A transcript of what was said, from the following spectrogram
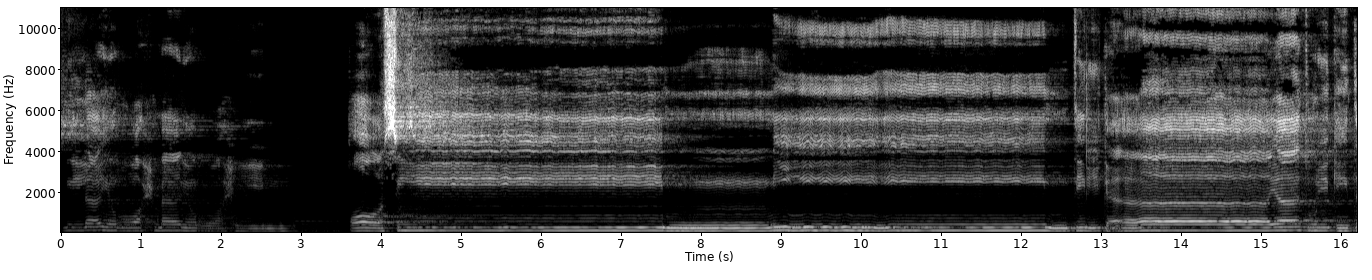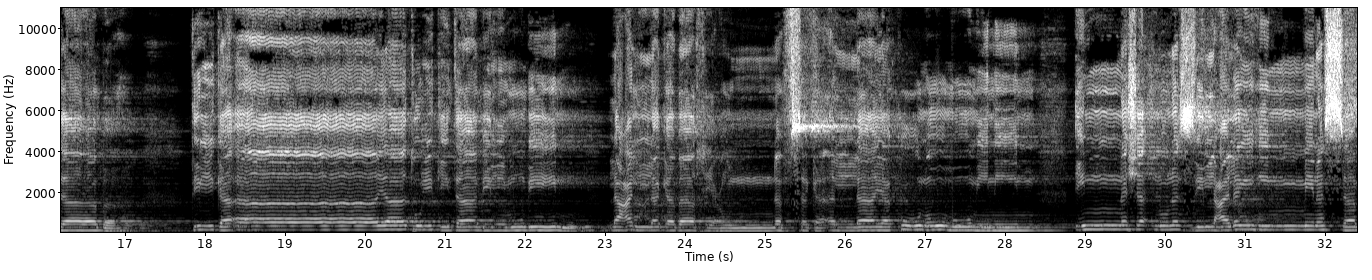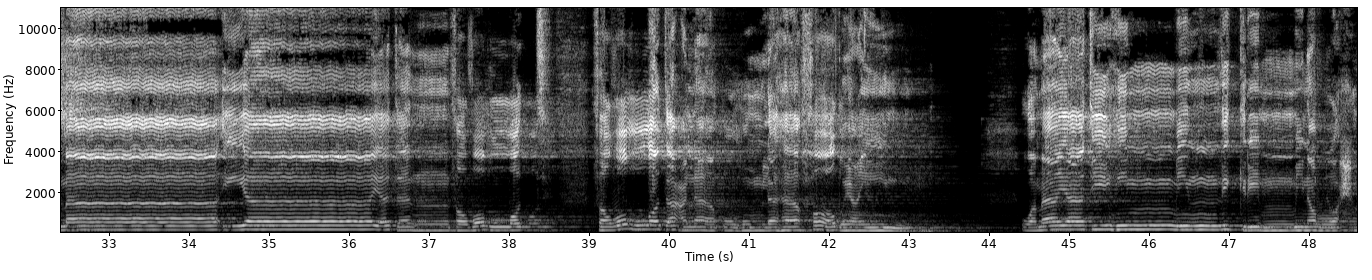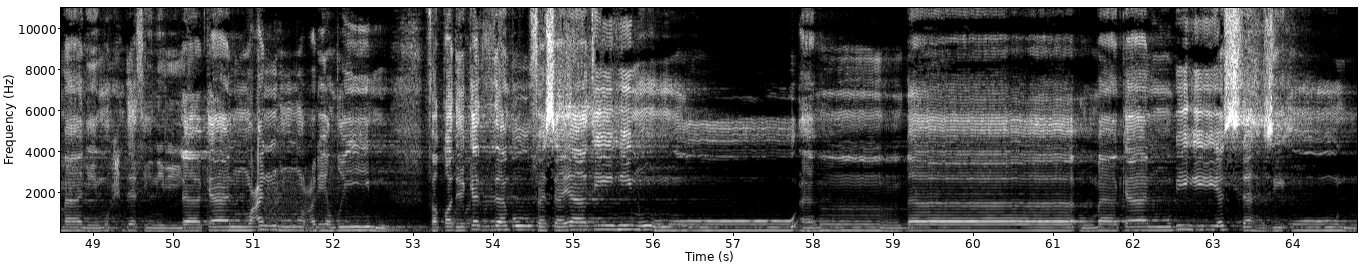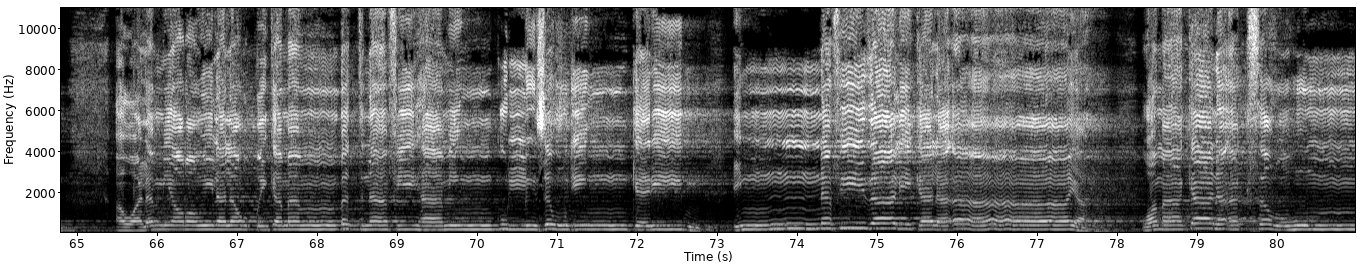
بسم الله الرحمن الرحيم. طاسيم. تلك آيات الكتاب. تلك آيات الكتاب المبين. لعلك باخع نفسك ألا يكونوا مؤمنين. إن نشأ ننزل عليهم من السماء آية فظلت فظلت أعناقهم لها خاضعين. وما ياتيهم من ذكر من الرحمن محدث إلا كانوا عنه معرضين. فقد كذبوا فسياتيهم أنباء يستهزئون. أولم يروا إلى الأرض كما انبتنا فيها من كل زوج كريم؟ إن في ذلك لآية. وما كان أكثرهم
